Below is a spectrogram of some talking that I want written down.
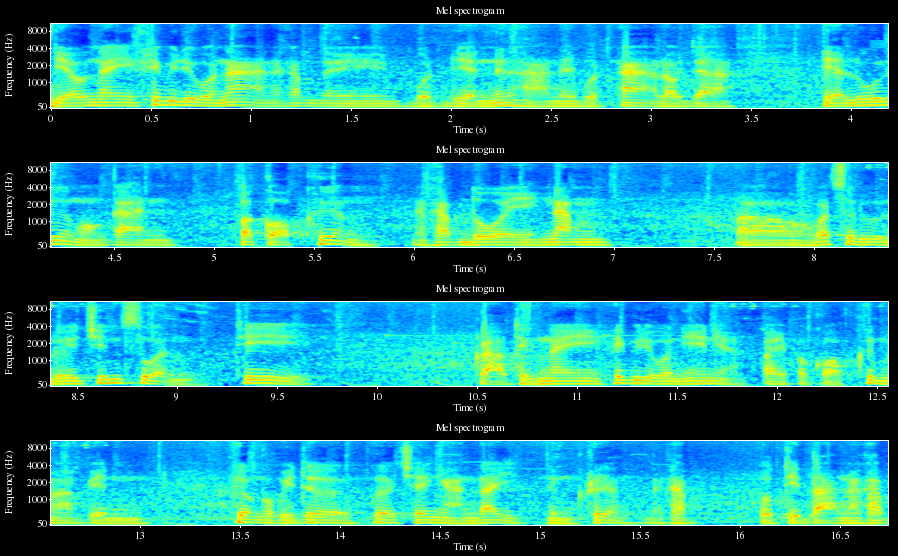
เดี๋ยวในคลิปวิดีโอหน้านะครับในบทเรียนเนื้อหาในบทหน้า เราจะเรียนรู้เรื่องของการประกอบเครื่องนะครับ โดยนำวัสดุหรือชิ้นส่วนที่ กล่าวถึงในคลิปวิดีโอนี้เนี่ยไปประกอบขึ้นมาเป็นเครื่องคอมพิวเตอร์เพื่อใช้งานได้อีกหนึ่งเครื่องนะครับกดติดตามนะครับ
